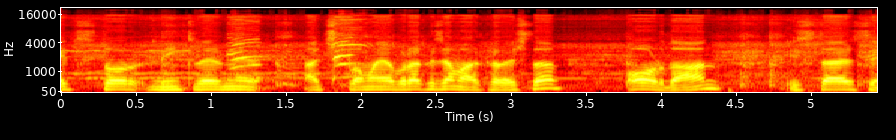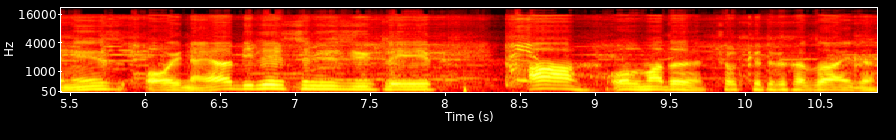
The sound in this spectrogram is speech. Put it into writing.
App Store linklerini açıklamaya bırakacağım arkadaşlar. Oradan isterseniz oynayabilirsiniz yükleyip. Ah olmadı. Çok kötü bir kazaydı.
